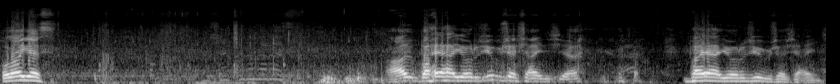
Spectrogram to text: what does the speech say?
Kolay gelsin. Abi bayağı yorucuymuş aşağı iniş ya. bayağı yorucuymuş aşağı iniş.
